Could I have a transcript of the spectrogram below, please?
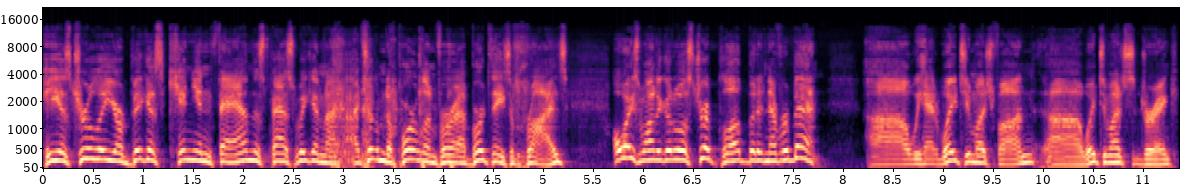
He is truly your biggest Kenyan fan. This past weekend, I, I took him to Portland for a birthday surprise. Always wanted to go to a strip club, but had never been. Uh, we had way too much fun, uh, way too much to drink,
